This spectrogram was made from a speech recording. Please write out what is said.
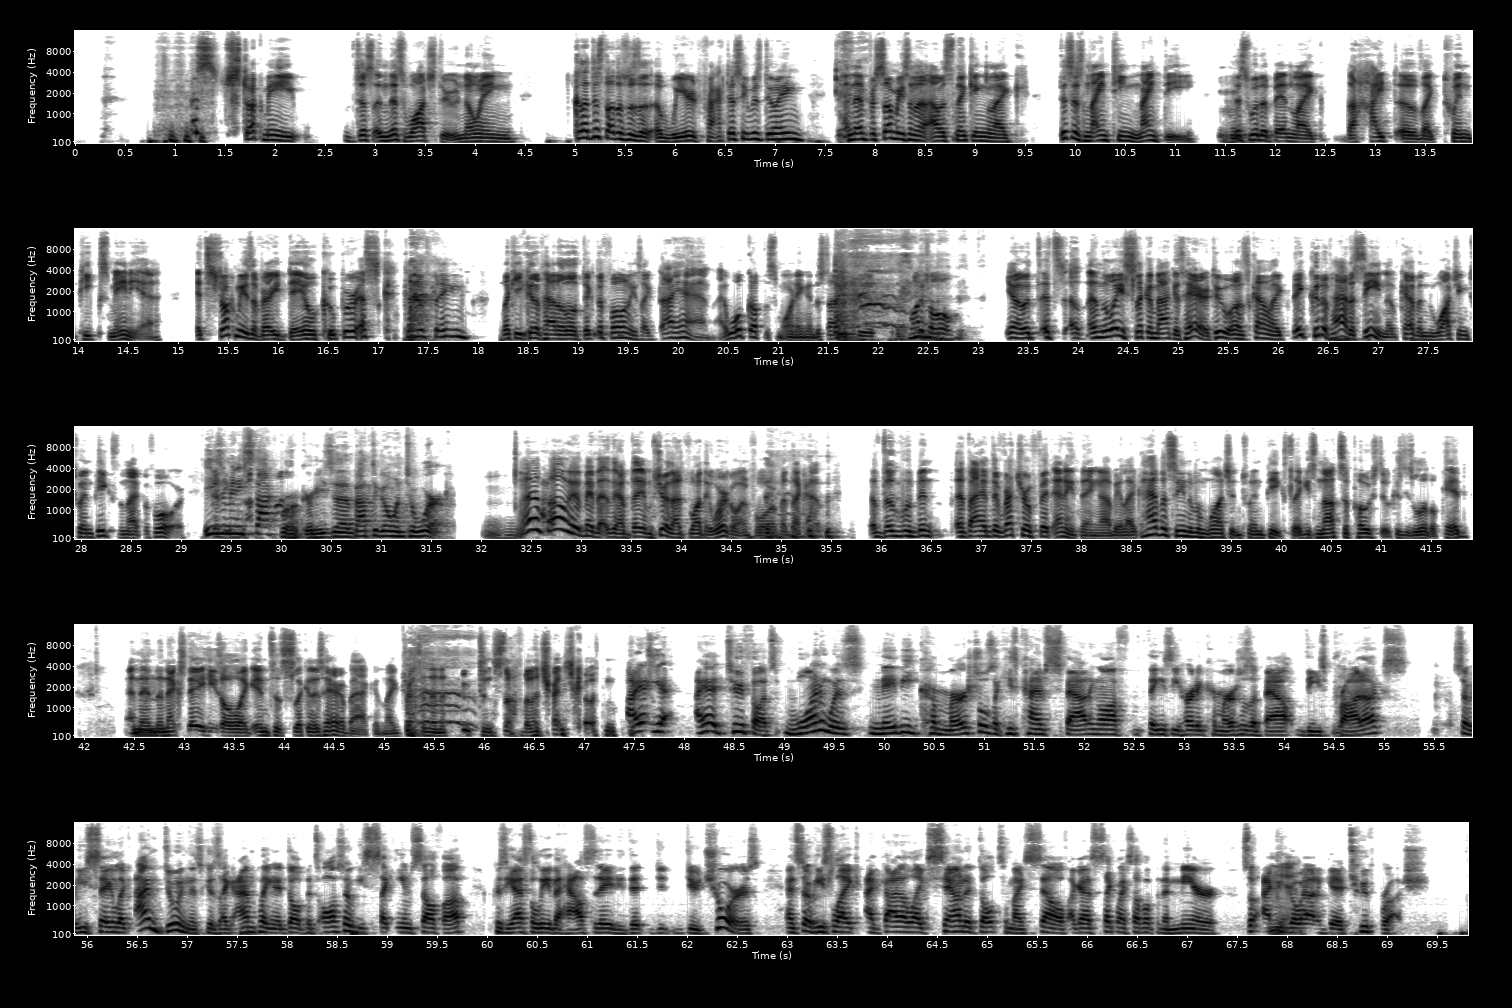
This struck me just in this watch through, knowing because I just thought this was a, a weird practice he was doing, and then for some reason I was thinking like this is 1990. Mhm. This would have been like the height of like Twin Peaks mania. It struck me as a very Dale Cooper esque kind of thing. like he could have had a little dictaphone. He's like, Diane, I woke up this morning and decided to watch all. You know, it's, it's uh, and the way he's slicking back his hair too I was kind of like they could have had a scene of Kevin watching Twin Peaks the night before. He's a mini stockbroker. He's uh, about to go into work. Mhm. Well, maybe I'm sure that's what they were going for, but like, I, if, there would've been, if I had to retrofit anything, I'd be like, have a scene of him watching Twin Peaks, like he's not supposed to because he's a little kid, and then the hmm. next day he's all like into slicking his hair back and like dressing in a suit and stuff and a trench coat. I yeah, I had two thoughts. One was maybe commercials, like he's kind of spouting off things he heard in commercials about these products. So he's saying like I'm doing this because like I'm playing an adult, but it's also he's psyching himself up because he has to leave the house today to do chores, and so he's like I gotta like sound adult to myself. I gotta psych myself up in the mirror so I can Yeah. go out and get a toothbrush.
